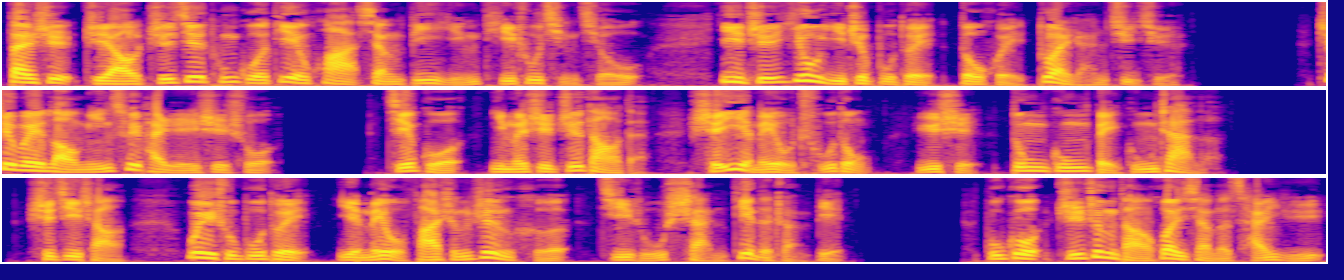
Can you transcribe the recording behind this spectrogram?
但是只要直接通过电话向兵营提出请求，一支又一支部队都会断然拒绝。这位老民粹派人士说：“结果你们是知道的，谁也没有出动，于是东宫被攻占了。实际上，卫戍部队也没有发生任何急如闪电的转变。不过，执政党幻想的残余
